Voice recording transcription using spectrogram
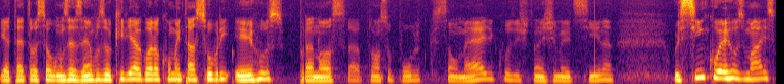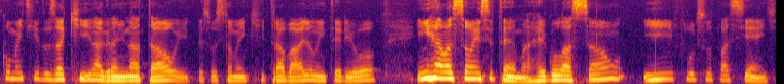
e até trouxe alguns exemplos. Eu queria agora comentar sobre erros para o nosso público, que são médicos, estudantes de medicina. Os cinco erros mais cometidos aqui na Grande Natal e pessoas também que trabalham no interior em relação a esse tema, regulação e fluxo do paciente.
